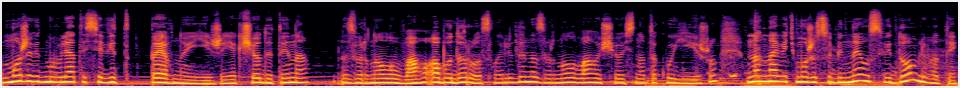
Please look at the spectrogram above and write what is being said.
може відмовлятися від певної їжі, якщо дитина. Звернула увагу, або доросла людина звернула увагу щось на таку їжу. Вона навіть може собі не усвідомлювати,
